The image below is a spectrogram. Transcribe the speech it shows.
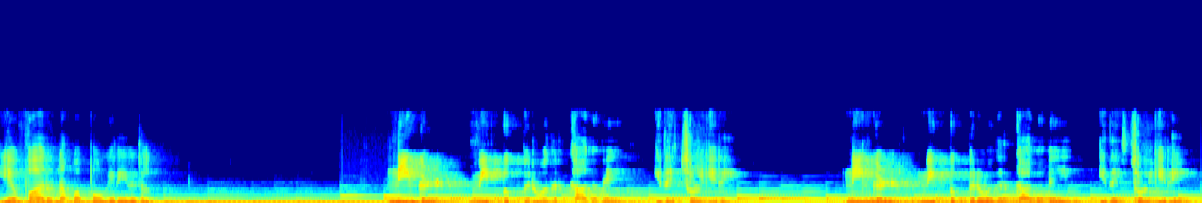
எவ்வாறு நம்பப் போகிறீர்கள்? நீங்கள் மீட்பு பெறுவதற்காகவே இதை சொல்கிறேன். நீங்கள் மீட்பு பெறுவதற்காகவே இதை சொல்கிறேன்.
